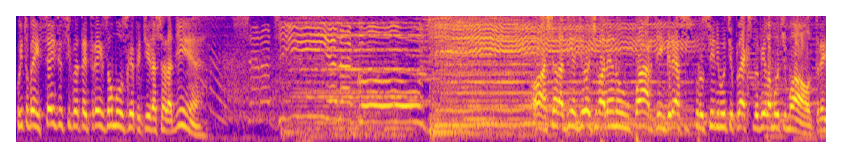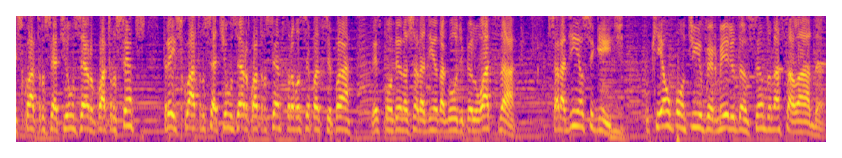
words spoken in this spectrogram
Muito bem, 6h53, vamos repetir a charadinha? Charadinha na Gol! Ó, a charadinha de hoje valendo um par de ingressos para o Cine Multiplex do Vila Multimol. 34710400, 34710400 para você participar, respondendo a charadinha da Gold pelo WhatsApp. Charadinha é o seguinte: o que é um pontinho vermelho dançando na salada?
